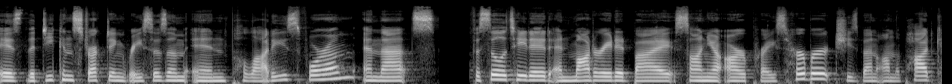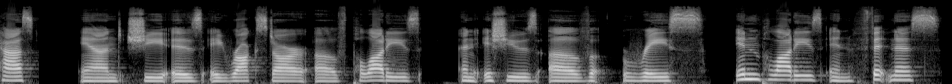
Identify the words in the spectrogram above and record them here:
is the Deconstructing Racism in Pilates Forum, and that's facilitated and moderated by Sonja R. Price Herbert. She's been on the podcast, and she is a rock star of Pilates and issues of race in Pilates, in fitness,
